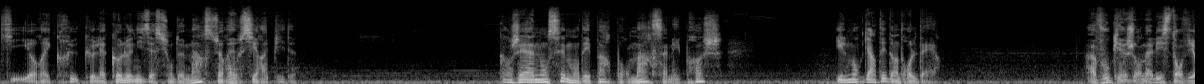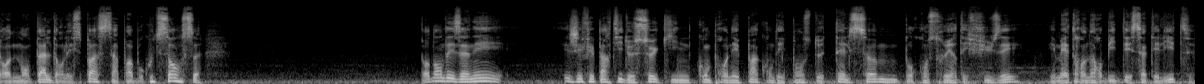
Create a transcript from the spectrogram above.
Qui aurait cru que la colonisation de Mars serait aussi rapide? Quand j'ai annoncé mon départ pour Mars à mes proches, ils m'ont regardé d'un drôle d'air. Avoue qu'un journaliste environnemental dans l'espace, ça n'a pas beaucoup de sens. Pendant des années, j'ai fait partie de ceux qui ne comprenaient pas qu'on dépense de telles sommes pour construire des fusées et mettre en orbite des satellites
